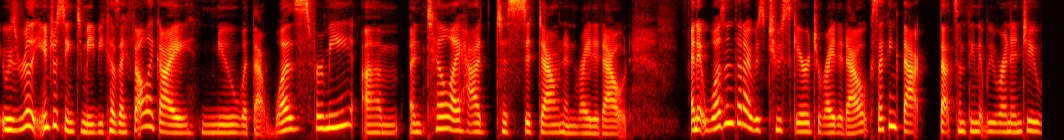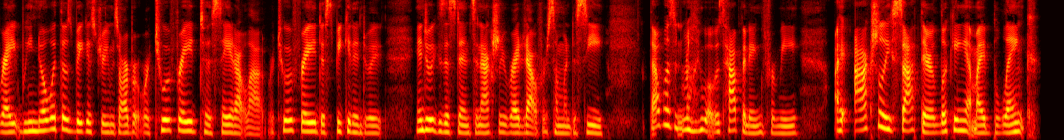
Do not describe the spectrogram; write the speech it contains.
it was really interesting to me because I felt like I knew what that was for me um, until I had to sit down and write it out. And it wasn't that I was too scared to write it out because I think that that's something that we run into, right? We know what those biggest dreams are, but we're too afraid to say it out loud. We're too afraid to speak it into into existence and actually write it out for someone to see. That wasn't really what was happening for me. I actually sat there looking at my blank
